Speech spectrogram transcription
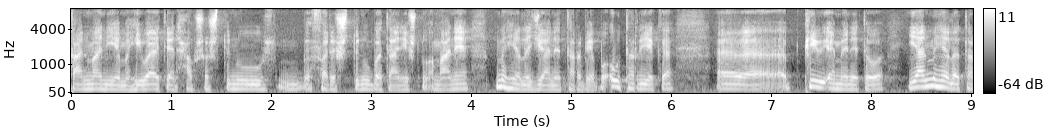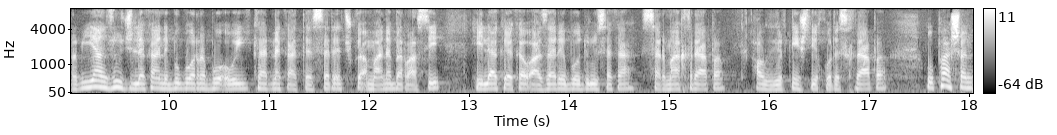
خانمانی ئێمە هیوایەتیان حەوشەشتن و فەرشتن و بەتانیشتن و ئەمانەیە مەهێڵە گیانێ تەڕ بێ بۆ ئەو تەڕیە کە پێوی ئەمێنێتەوە یان مەهێڵە تەڕبی یان زوو جلەکانە بگۆڕە بۆ ئەوەی کار نەکاتە سەرێ چکە ئەمانە بەڕاستی هیلاکێکە و ئازارێ بۆ دروسەکە سەرما خراپە هەڵگرتنی شتی قورس خراپە و پاشان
